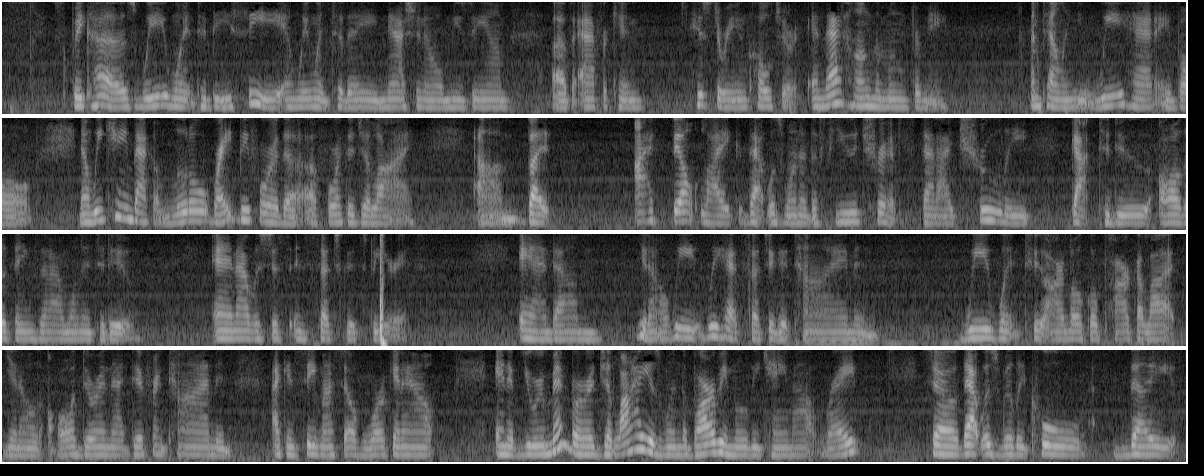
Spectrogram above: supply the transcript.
It's because we went to DC and we went to the National Museum of African History and Culture, and that hung the moon for me. I'm telling you, we had a ball. Now, we came back a little right before the uh, 4th of July, um, but I felt like that was one of the few trips that I truly got to do all the things that I wanted to do. And I was just in such good spirits. And, um, you know, we, we had such a good time and we went to our local park a lot, you know, all during that different time. And I can see myself working out. And if you remember, July is when the Barbie movie came out, right? So that was really cool. The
